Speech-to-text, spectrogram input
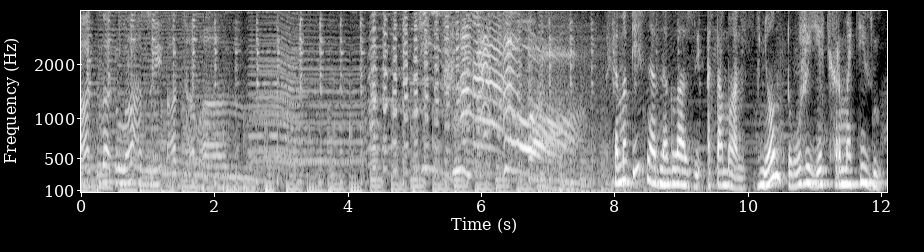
одноглазый атаман. Сама песня «Одноглазый атаман», в нем тоже есть хроматизм.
